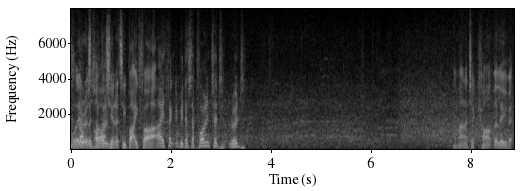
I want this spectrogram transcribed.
Oh, Clearest opportunity on. by far. I think he'd be disappointed, Ruud. The manager can't believe it.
